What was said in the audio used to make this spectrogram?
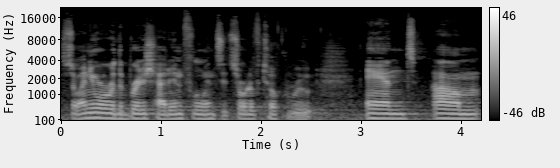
So anywhere where the British had influence, it sort of took root. And um,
